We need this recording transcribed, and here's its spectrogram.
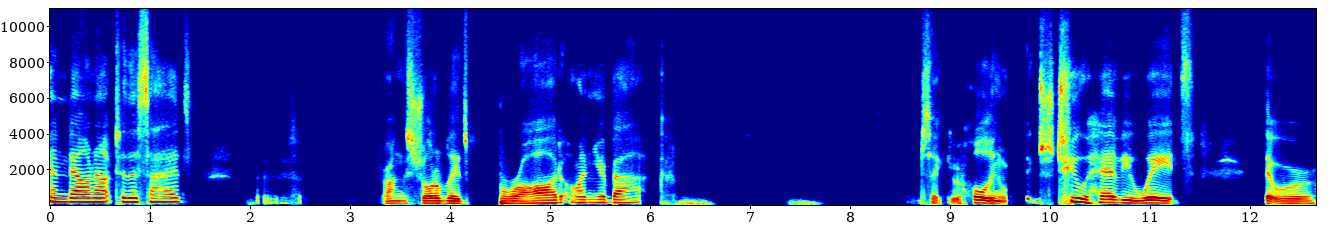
and down out to the sides. Drawing the shoulder blades broad on your back it's like you're holding just two heavy weights that were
